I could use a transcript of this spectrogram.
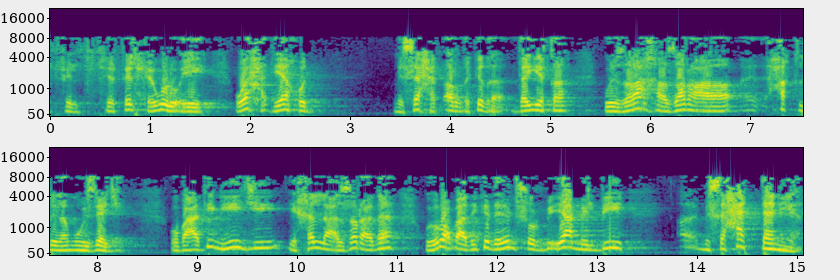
في في الفلح يقولوا إيه؟ واحد ياخد مساحة أرض كده ضيقة ويزرعها زرع حقل نموذجي وبعدين يجي يخلع الزرع ده ويروح بعد كده ينشر بيه يعمل بيه مساحات تانية.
